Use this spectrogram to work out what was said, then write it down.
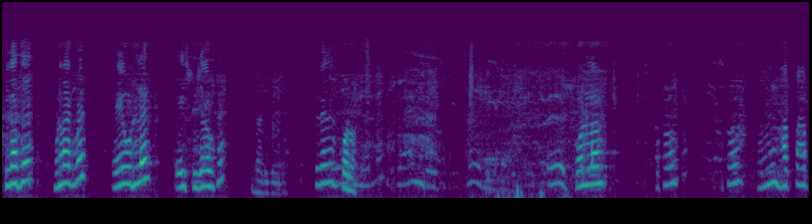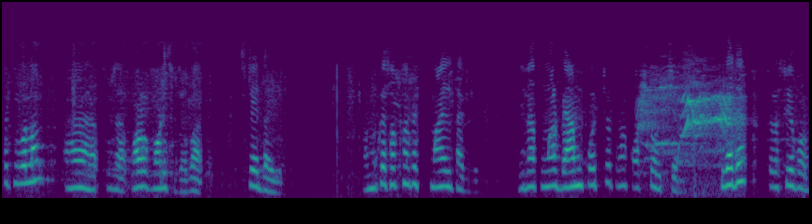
ঠিক আছে? মনে রাখবে? এই উঠলে এই সুজা উঠে দাঁড়িয়ে ঠিক আছে? করো। করলাম উঠো হুম, হাতটা হাতটা কি বললাম? হ্যাঁ সোজা বডি সোজা বাস স্ট্রেট দাঁড়িয়ে। মুখে সবসময় স্মাইল থাকবে। যে না, তোমার ব্যায়াম করছ, তোমার কষ্ট হচ্ছে না। ঠিক আছে? চলো, শুয়ে পড়ো।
